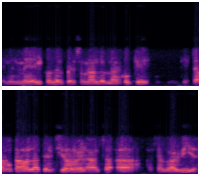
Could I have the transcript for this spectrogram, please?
el médico, en el personal de Blanco que, está enfocado la atención A, salvar vidas.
